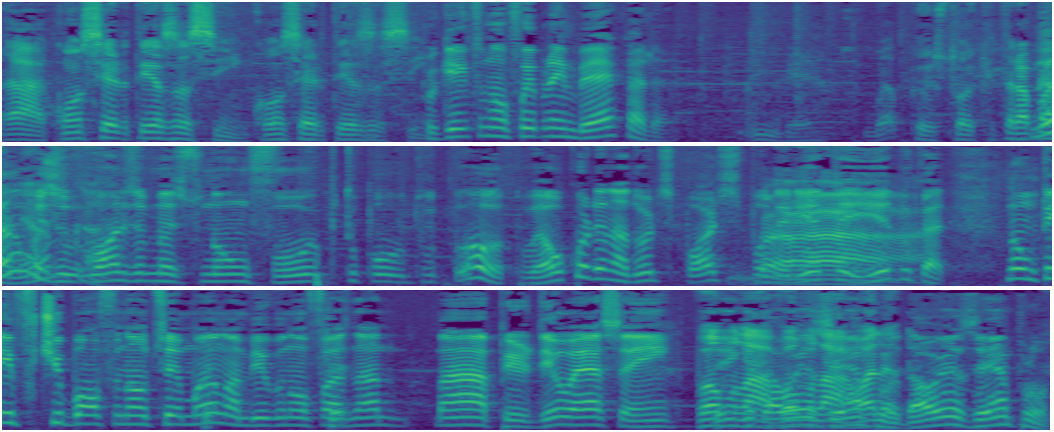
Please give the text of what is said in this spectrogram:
Ah, com certeza sim, com certeza sim. Por que, que tu não foi pra Embé, cara? Porque eu estou aqui trabalhando. Não, mas, o- mas tu não foi. Tu, tu, tu, tu é o coordenador de esportes, poderia Ah. ter ido, cara. Não tem futebol no final de semana, o amigo não faz nada. Ah, perdeu essa, hein? Vamos lá, vamos lá, exemplo, olha. Dá o exemplo.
